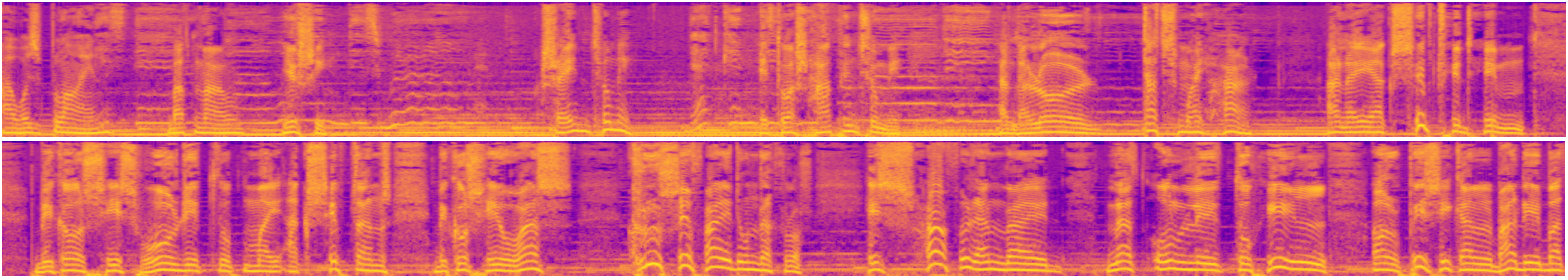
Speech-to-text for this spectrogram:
I was blind. But now, you see, Shame to me. It was happened to me. And the Lord touched my heart. And I accepted him because he's worthy to my acceptance because he was crucified on the cross. He suffered and died not only to heal our physical body but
